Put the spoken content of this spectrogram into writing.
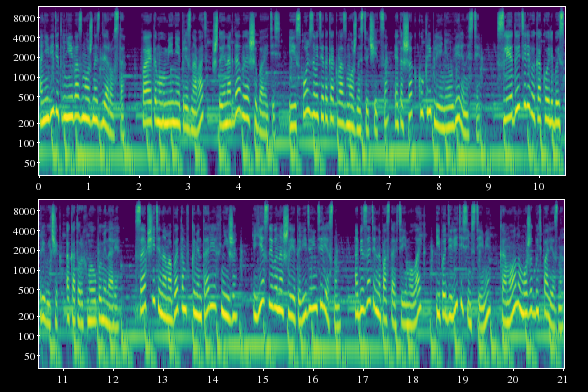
они видят в ней возможность для роста. Поэтому умение признавать, что иногда вы ошибаетесь, и использовать это как возможность учиться – это шаг к укреплению уверенности. Следуете ли вы какой-либо из привычек, о которых мы упоминали? Сообщите нам об этом в комментариях ниже. Если вы нашли это видео интересным, обязательно поставьте ему лайк и поделитесь им с теми, кому оно может быть полезно.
